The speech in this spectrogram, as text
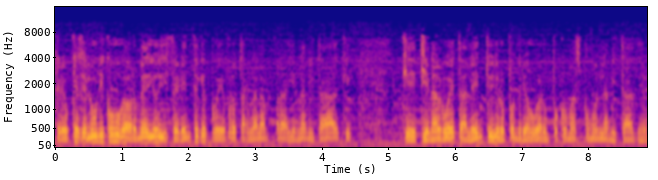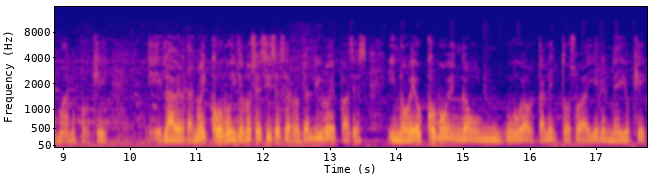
creo que es el único jugador medio diferente que puede frotar la lámpara ahí en la mitad, que que tiene algo de talento y yo lo pondría a jugar un poco más como en la mitad, hermano, porque eh, la verdad no hay cómo y yo no sé si se cerró ya el libro de pases y no veo cómo venga un, jugador talentoso ahí en el medio que,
